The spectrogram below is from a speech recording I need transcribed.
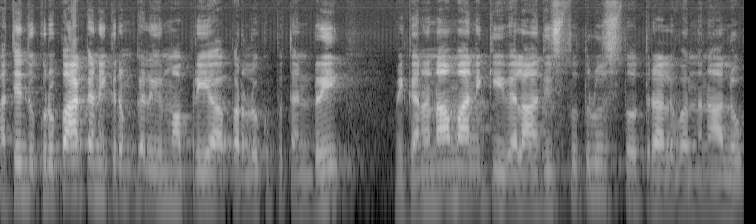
అత్యంత కృపాకనికరం కలిగిన మా ప్రియ పరలోకపు తండ్రి మీ గణనామానికి వేలాది స్థుతులు స్తోత్రాలు వందనాలు.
